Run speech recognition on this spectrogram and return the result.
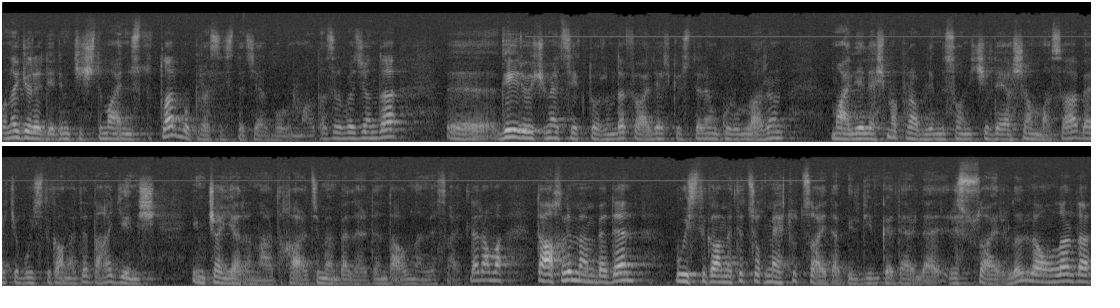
ona görə dedim ki, ictimai institutlar bu prosesdə cəlb olunmalıdır. Azərbaycanda e, qeyri-hökumət sektorunda fəaliyyət göstərən qurumların maliyyələşmə problemi son 2 ildə yaşanmasa, bəlkə bu istiqamətə daha geniş imkan yaranardı xarici mənbələrdən də alınan vəsaitlər, amma daxili mənbədən bu istiqamətə çox məhdud sayda bildiyim qədərlə resurs ayrılır və onlar da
